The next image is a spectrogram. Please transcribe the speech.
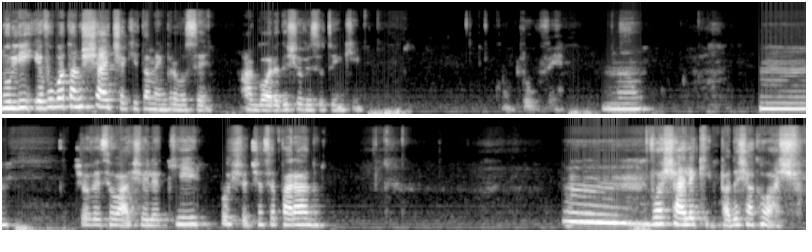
No link, eu vou botar no chat aqui também para você. Agora, deixa eu ver se eu tenho aqui. Ctrl V. Não. Hum, deixa eu ver se eu acho ele aqui. Puxa, eu tinha separado. Hum, vou achar ele aqui, para deixar que eu acho.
